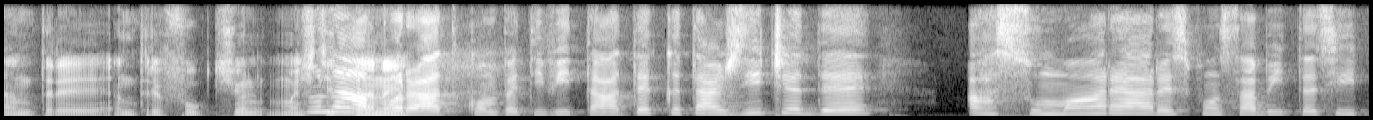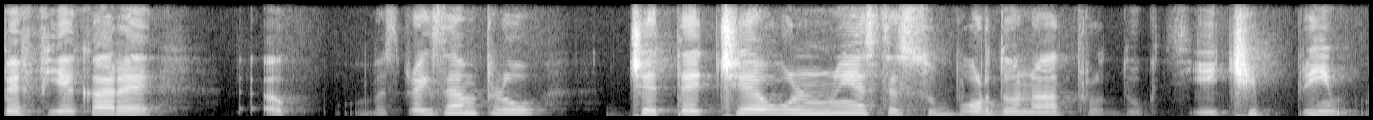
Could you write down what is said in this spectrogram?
între, între funcțiuni. Mă știi, nu neapărat Dane... competitivitate, cât aș zice de asumarea responsabilității pe fiecare. Uh, spre exemplu, CTC-ul nu este subordonat producției, ci prim,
